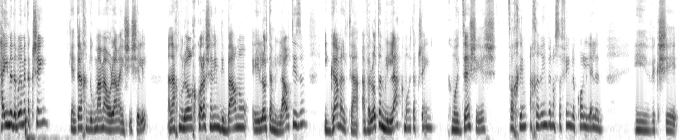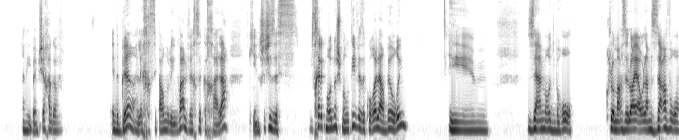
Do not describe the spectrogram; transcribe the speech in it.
האם מדברים את הקשיים? כי אני אתן לכם דוגמה מהעולם האישי שלי. אנחנו לאורך כל השנים דיברנו אה, לא את המילה אוטיזם, היא גם עלתה, אבל לא את המילה כמו את הקשיים. כמו את זה שיש צרכים אחרים ונוספים לכל ילד. אה, וכשאני בהמשך אגב אדבר על איך סיפרנו ליובל ואיך זה ככה עלה, כי אני חושבת שזה זה חלק מאוד משמעותי וזה קורה להרבה הורים. אמ, זה היה מאוד ברור. כלומר זה לא היה עולם זר עבורו,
